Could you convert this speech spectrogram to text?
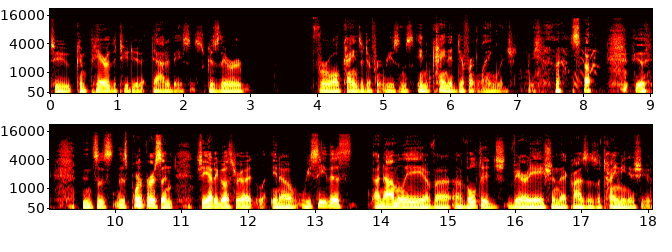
to compare the two databases because they were, for all kinds of different reasons, in kind of different language. so, and so this poor hmm. person, she had to go through it. You know, we see this anomaly of a, a, voltage variation that causes a timing issue.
